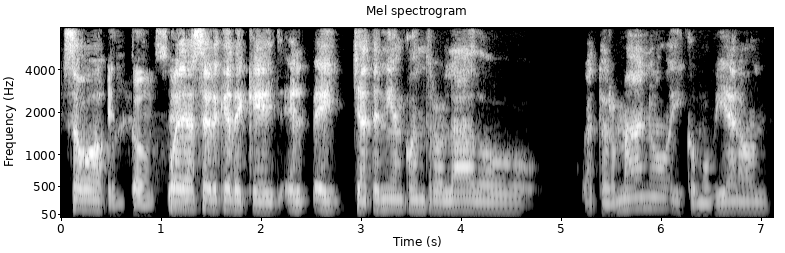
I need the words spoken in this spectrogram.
So, puede Entonces, ser que de que él, ya tenían controlado a tu hermano y como vieron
